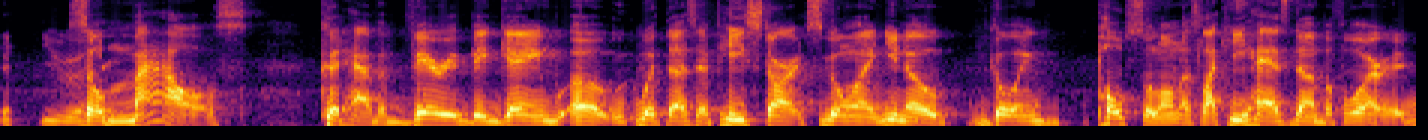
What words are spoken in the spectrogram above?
right. So Myles could have a very big game uh, with us if he starts going, you know, going postal on us like he has done before.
